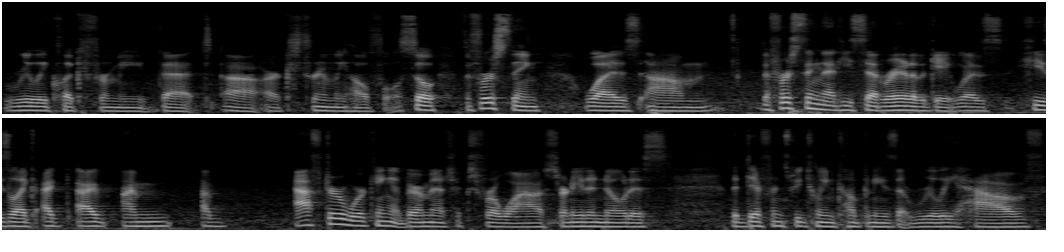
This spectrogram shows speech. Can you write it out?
really clicked for me that uh, are extremely helpful. So the first thing was um, the first thing that he said right out of the gate was he's like I, I I'm, I'm after working at Baremetrics for a while, I'm starting to notice the difference between companies that really have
